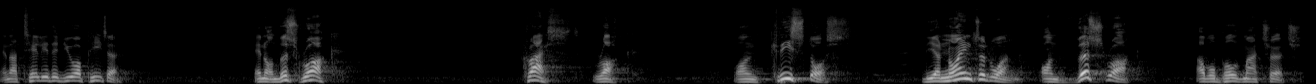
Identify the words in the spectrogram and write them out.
And I tell you that you are Peter. And on this rock, Christ, rock, on Christos, the anointed one, on this rock I will build my church.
